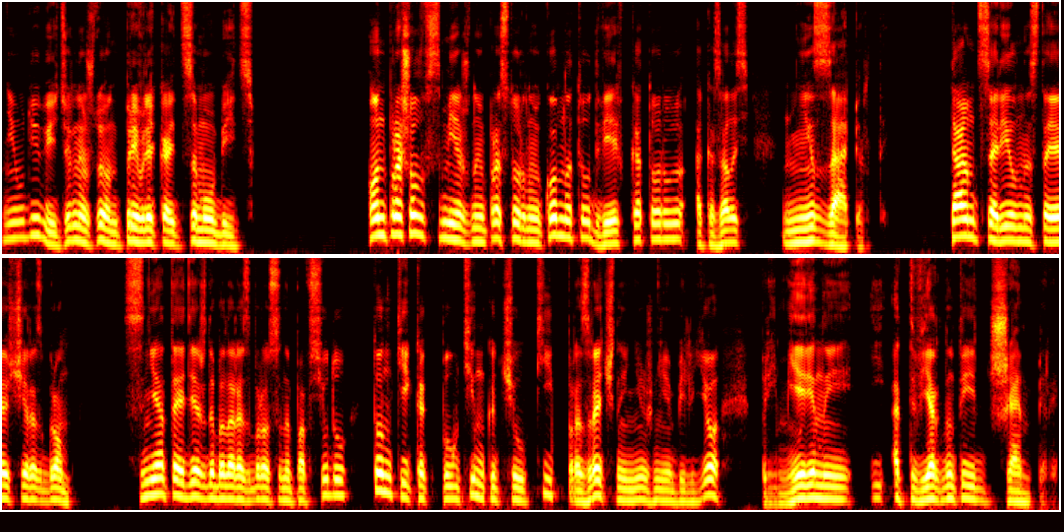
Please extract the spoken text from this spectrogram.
Неудивительно, что он привлекает самоубийц. Он прошел в смежную просторную комнату, дверь в которую оказалась не запертой. Там царил настоящий разгром. Снятая одежда была разбросана повсюду, тонкие, как паутинка, чулки, прозрачное нижнее белье, примеренные и отвергнутые джемперы.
